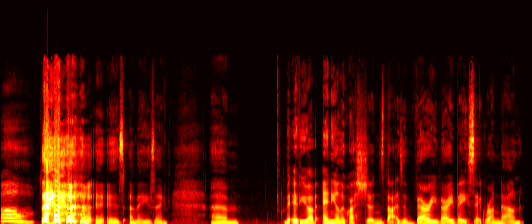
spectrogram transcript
Oh, it is amazing. Um, but if you have any other questions, that is a very, very basic rundown.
